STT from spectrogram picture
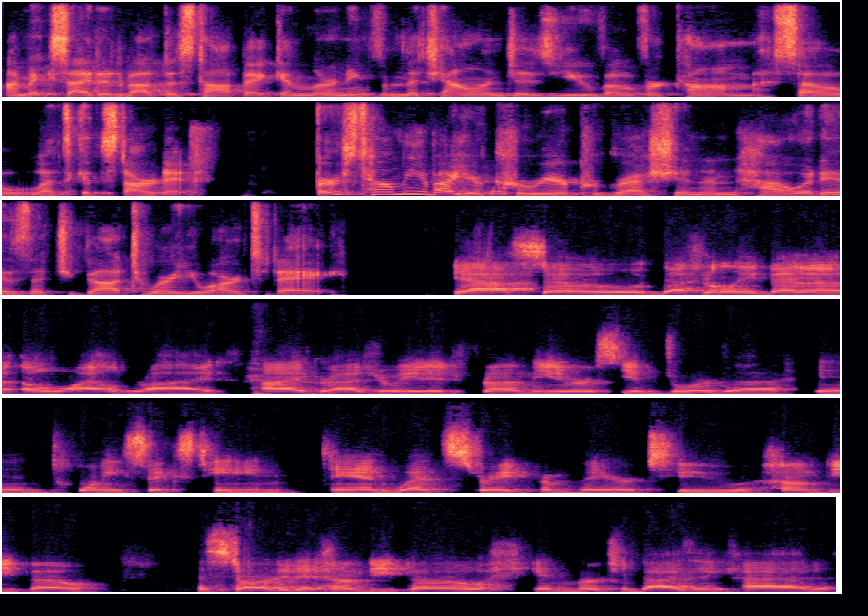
I'm excited about this topic and learning from the challenges you've overcome. So, let's get started. First, tell me about your career progression and how it is that you got to where you are today. Yeah, so definitely been a, a, wild ride. I graduated from the University of Georgia in 2016 and went straight from there to Home Depot. I started at Home Depot in merchandising, had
